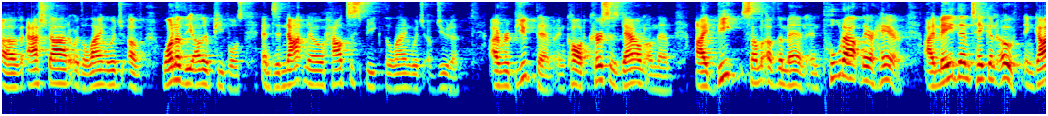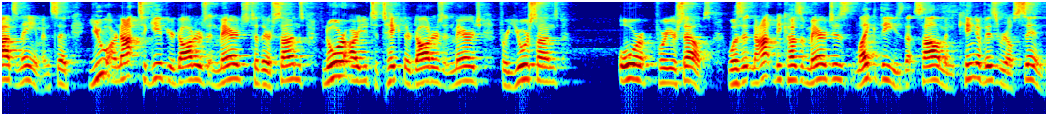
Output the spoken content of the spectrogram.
of Ashdod or the language of one of the other peoples and did not know how to speak the language of Judah. I rebuked them and called curses down on them. I beat some of the men and pulled out their hair. I made them take an oath in God's name and said, You are not to give your daughters in marriage to their sons, nor are you to take their daughters in marriage for your sons or for yourselves. Was it not because of marriages like these that Solomon, king of Israel, sinned?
